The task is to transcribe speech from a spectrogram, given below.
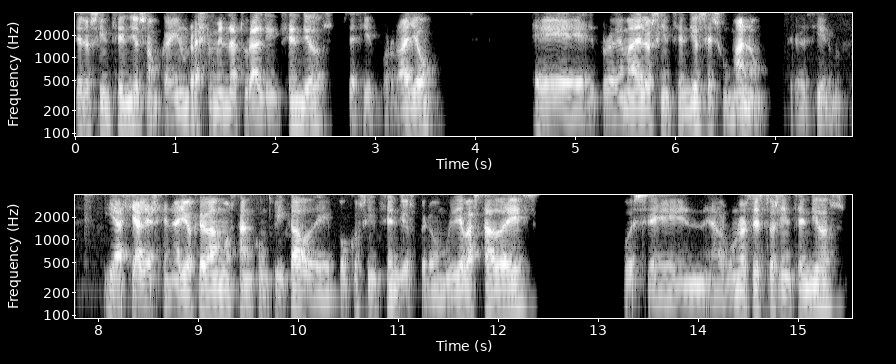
de los incendios, aunque hay un régimen natural de incendios, es decir, por rayo, eh, el problema de los incendios es humano. Quiero decir, y hacia el escenario que vamos tan complicado de pocos incendios, pero muy devastadores, pues en algunos de estos incendios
